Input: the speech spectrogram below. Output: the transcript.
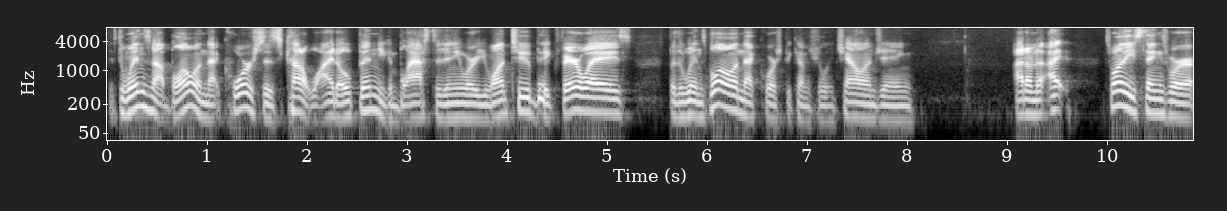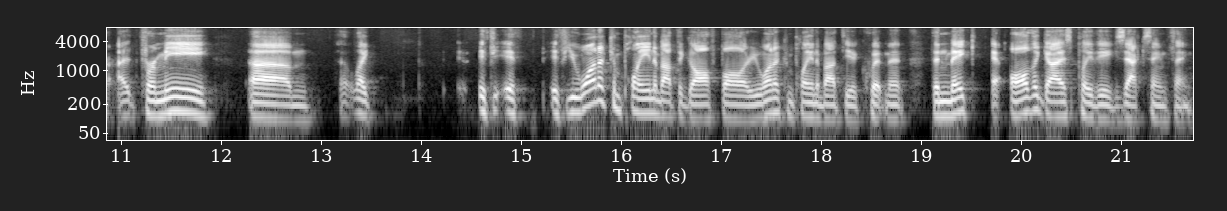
if the wind's not blowing, that course is kind of wide open. You can blast it anywhere you want to, big fairways but the wind's blowing, that course becomes really challenging. I don't know. I it's one of these things where I, for me, um, like if if if you want to complain about the golf ball or you want to complain about the equipment, then make all the guys play the exact same thing.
